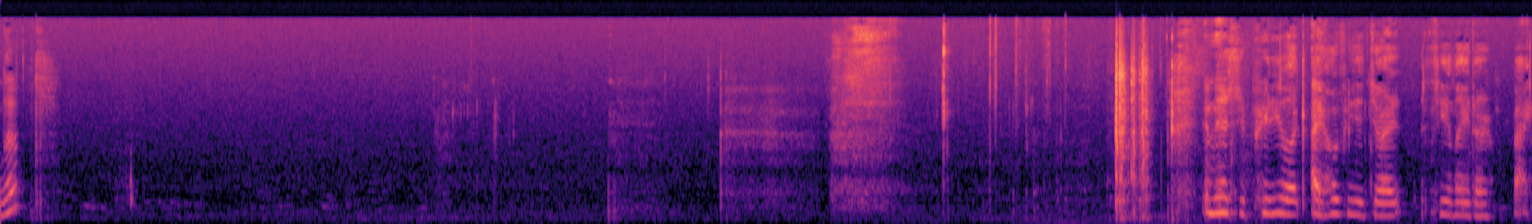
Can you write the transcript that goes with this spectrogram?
lips. And there's your pretty look. I hope you enjoyed. See you later. Bye.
